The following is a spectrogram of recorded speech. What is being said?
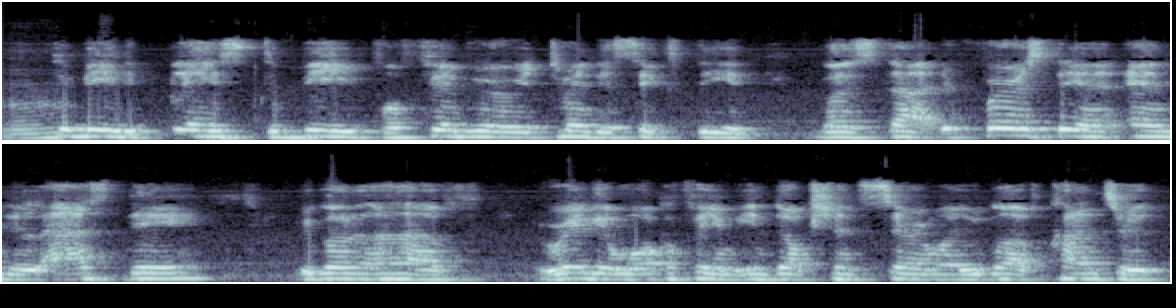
mm-hmm. to be the place to be for February 2016. We're going to start the first day and end the last day. We're going to have Reggae Walk of Fame induction ceremony. We're going to have concerts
